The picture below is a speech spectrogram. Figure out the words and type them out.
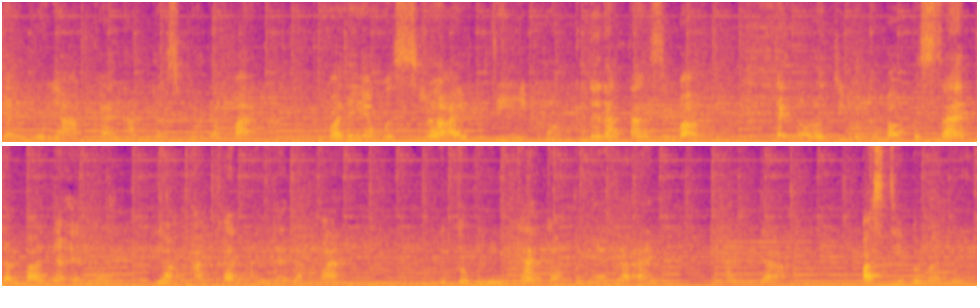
ilmu yang akan anda semua dapat. Kepada yang mesra IT pun kena datang sebab teknologi berkembang pesat dan banyak ilmu yang akan anda dapat untuk meningkatkan perniagaan anda. Pasti berbaloi.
